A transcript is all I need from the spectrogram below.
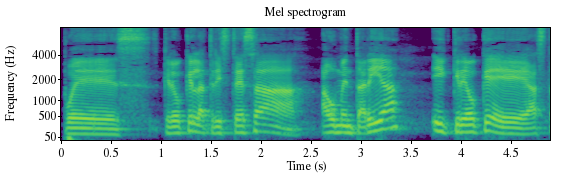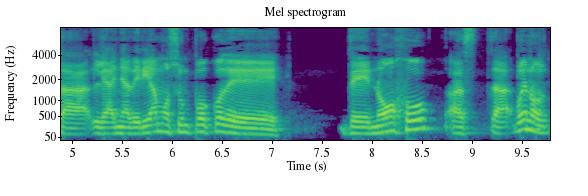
Pues creo que la tristeza aumentaría y creo que hasta le añadiríamos un poco de, de enojo, hasta, bueno,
